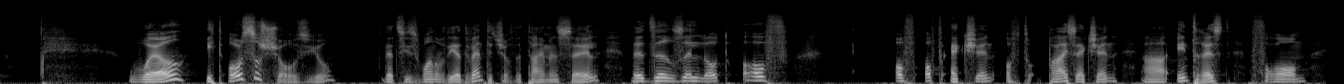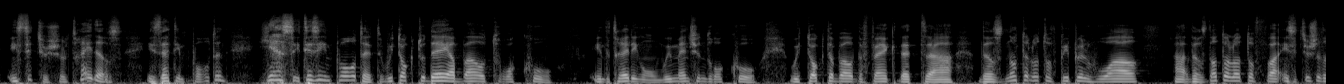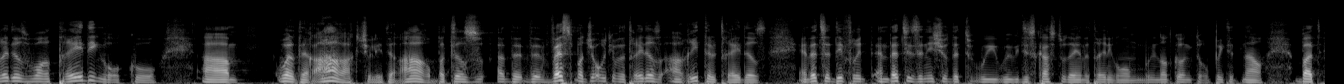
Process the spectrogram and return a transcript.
Well, it also shows you, that is one of the advantage of the time and sale, that there's a lot of of, of action, of price action, uh, interest from institutional traders. Is that important? Yes, it is important. We talked today about Roku in the trading room, we mentioned Roku. We talked about the fact that uh, there's not a lot of people who are, uh, there's not a lot of uh, institutional traders who are trading Roku. Um, well, there are actually, there are, but there's uh, the, the vast majority of the traders are retail traders, and that's a different, and that is an issue that we, we discussed today in the trading room. We're not going to repeat it now, but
